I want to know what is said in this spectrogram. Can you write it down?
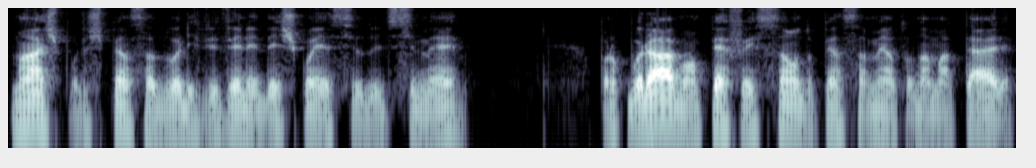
Mas, por os pensadores viverem desconhecidos de si mesmos, procuravam a perfeição do pensamento na matéria,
